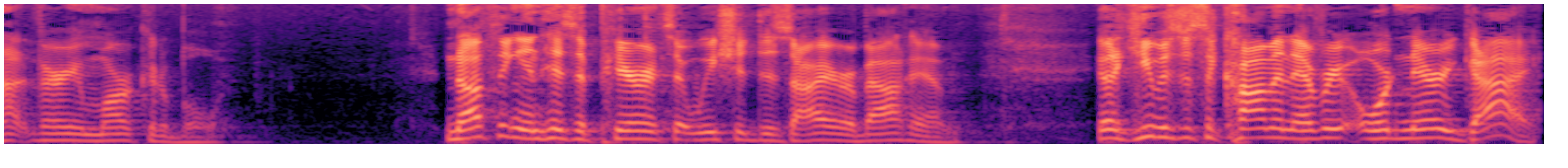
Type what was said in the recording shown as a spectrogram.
not very marketable. Nothing in his appearance that we should desire about him. Like he was just a common, every ordinary guy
